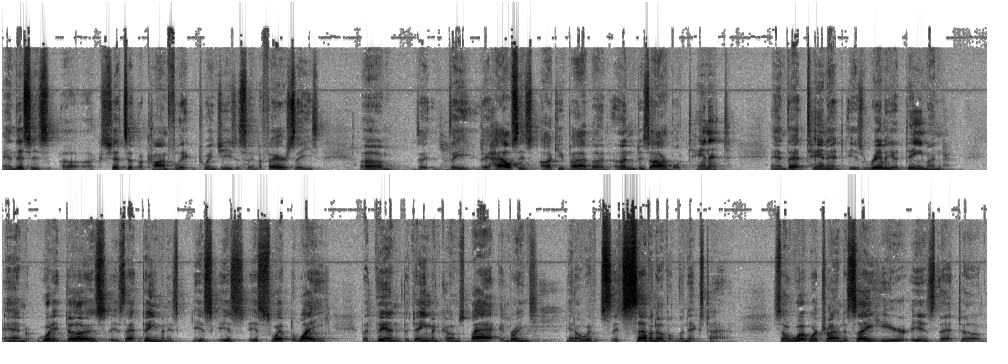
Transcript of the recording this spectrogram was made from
and this is, uh, sets up a conflict between Jesus and the Pharisees. Um, the, the, the house is occupied by an undesirable tenant, and that tenant is really a demon. And what it does is that demon is, is, is, is swept away, but then the demon comes back and brings, you know, it's, it's seven of them the next time. So, what we're trying to say here is that, um,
